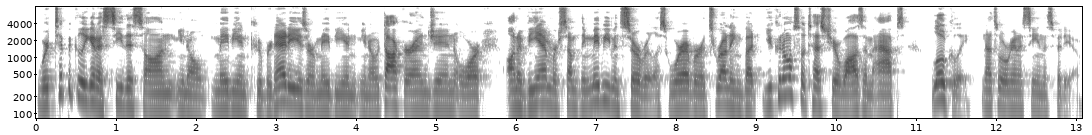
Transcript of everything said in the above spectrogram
we're typically going to see this on, you know, maybe in Kubernetes or maybe in, you know, Docker engine or on a VM or something, maybe even serverless, wherever it's running. But you can also test your WASM apps locally. And that's what we're going to see in this video.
